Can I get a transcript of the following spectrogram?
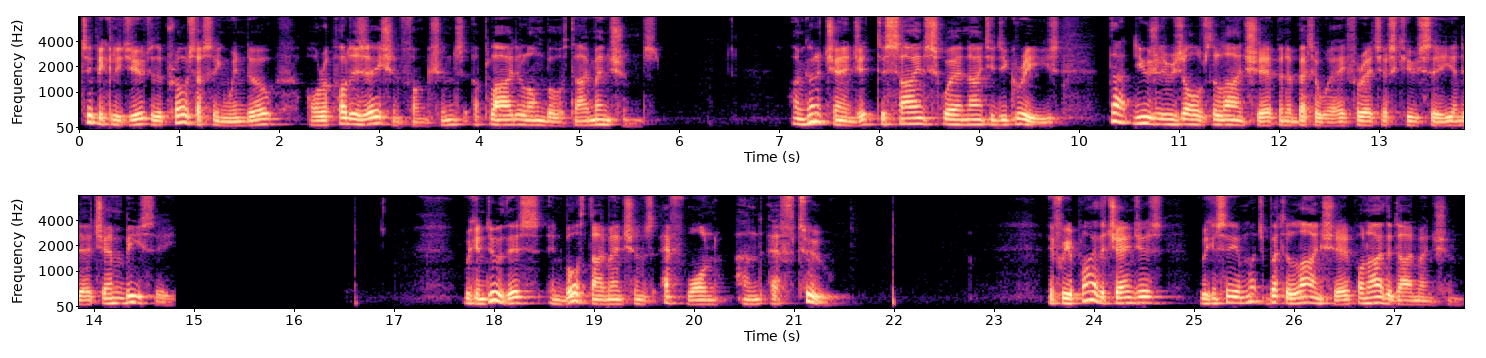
typically due to the processing window or apodization functions applied along both dimensions. I'm going to change it to sine square 90 degrees. That usually resolves the line shape in a better way for HSQC and HMBC. We can do this in both dimensions f1 and f2. If we apply the changes, we can see a much better line shape on either dimension.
